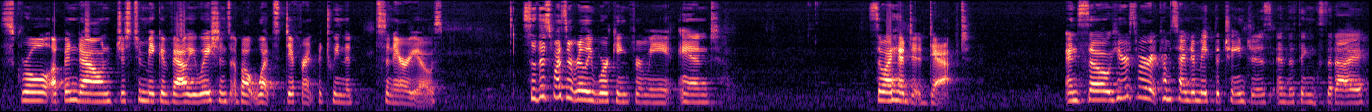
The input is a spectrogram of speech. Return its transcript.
scroll up and down just to make evaluations about what's different between the scenarios. So this wasn't really working for me, and so I had to adapt. And so here's where it comes time to make the changes and the things that I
